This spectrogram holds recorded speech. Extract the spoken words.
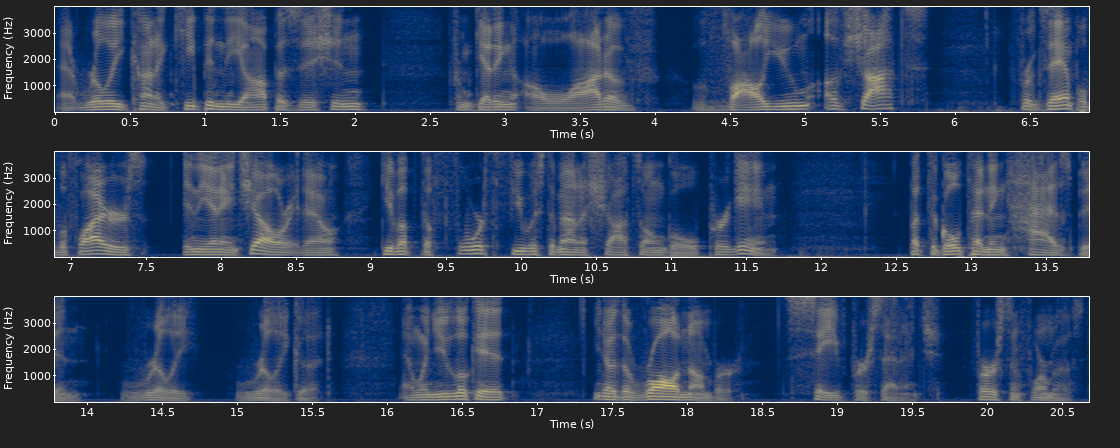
at really kind of keeping the opposition from getting a lot of volume of shots. For example, the Flyers in the NHL right now give up the fourth fewest amount of shots on goal per game. But the goaltending has been really, really good. And when you look at, you know, the raw number, save percentage, first and foremost,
